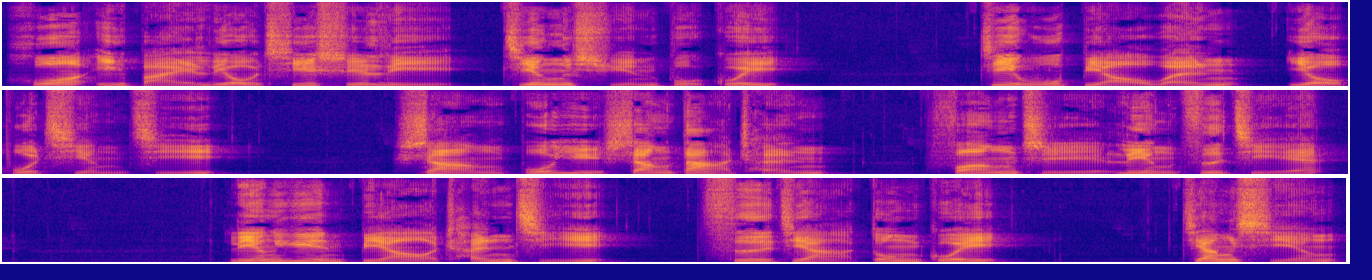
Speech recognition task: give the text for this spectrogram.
或一百六七十里，经寻不归。既无表文，又不请疾，上不欲伤大臣，逢旨令自解。灵运表陈疾，赐驾东归。将行，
